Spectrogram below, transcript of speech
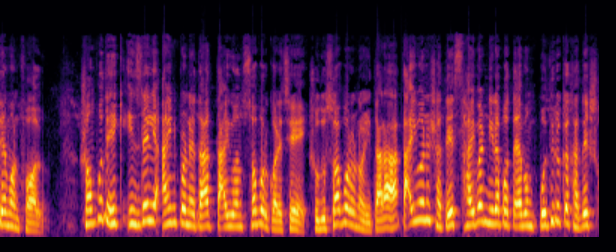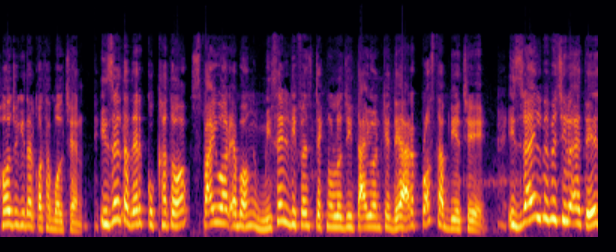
তেমন ফল। সম্প্রতিক ইসরায়েলি আইন প্রণেতা তাইওয়ান সফর করেছে। শুধু সফরও নয়, তারা তাইওয়ানের সাথে সাইবার নিরাপত্তা এবং প্রতিরক্ষা খাতে সহযোগিতার কথা বলছেন। ইসরায়েল তাদের কুখ্যাত স্পাইওয়ার এবং মিসাইল ডিফেন্স টেকনোলজি তাইওয়ানকে দেওয়ার প্রস্তাব দিয়েছে। ইসরায়েল ভেবেছিল এতে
